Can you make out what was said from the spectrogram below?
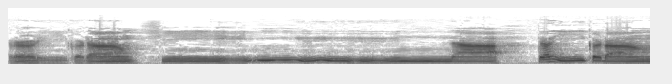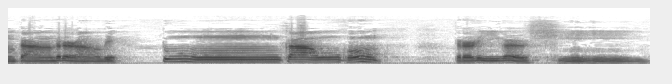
这里个当行云呐，当一个当当当的东高空，这里个行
